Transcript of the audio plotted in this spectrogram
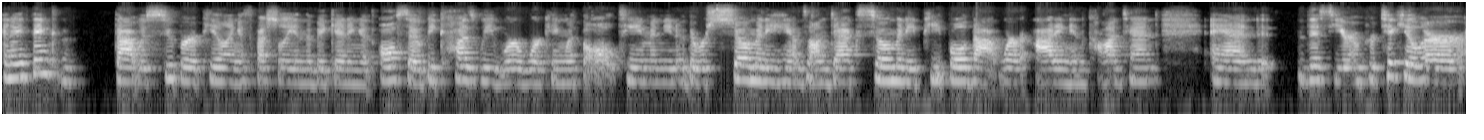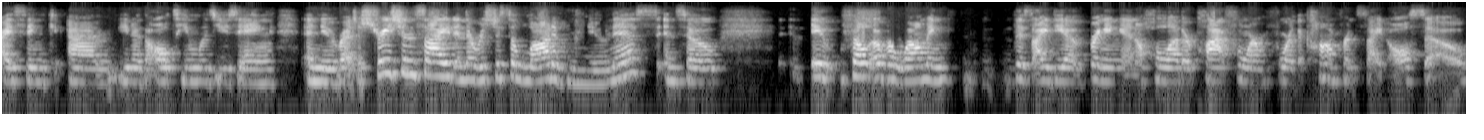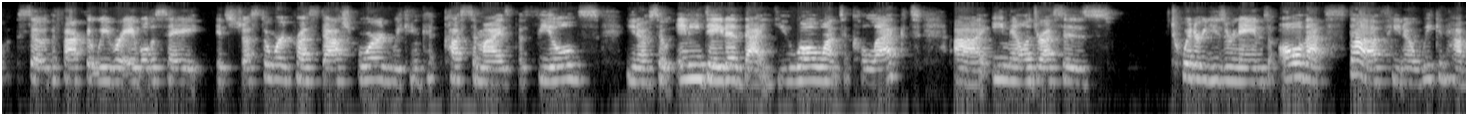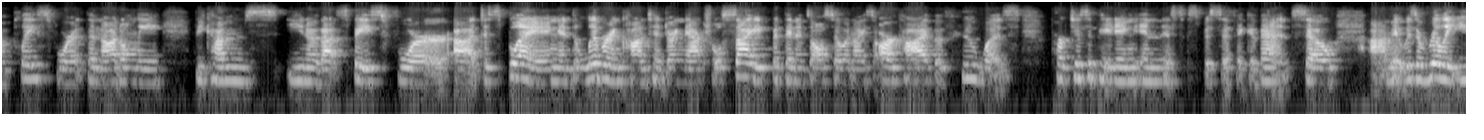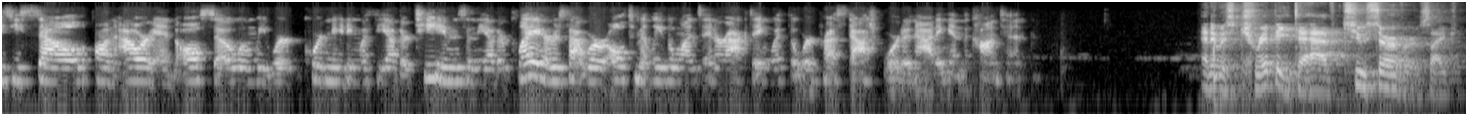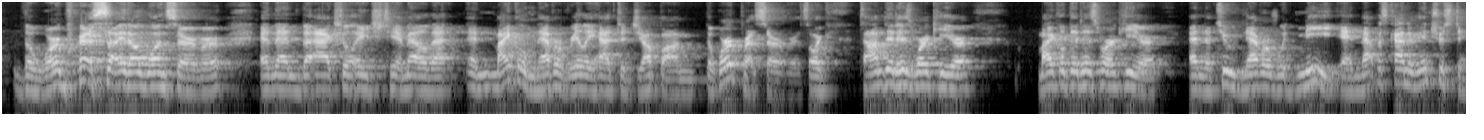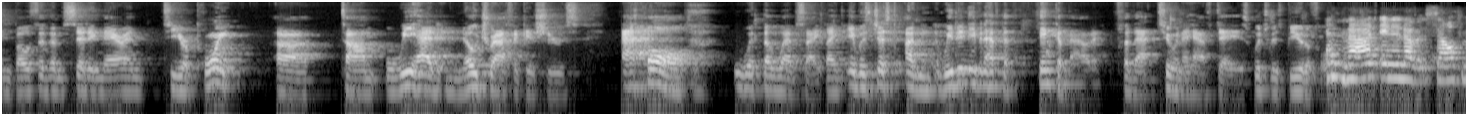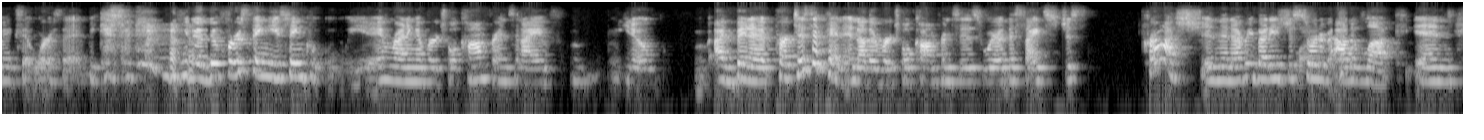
And I think that was super appealing, especially in the beginning. Also, because we were working with the alt team, and you know there were so many hands on deck, so many people that were adding in content, and this year in particular, I think um, you know the alt team was using a new registration site, and there was just a lot of newness, and so it felt overwhelming this idea of bringing in a whole other platform for the conference site also. So the fact that we were able to say it's just a WordPress dashboard, we can customize the fields, you know, so any data that you all want to collect, uh, email addresses, Twitter usernames, all that stuff, you know, we can have a place for it that not only becomes, you know, that space for uh, displaying and delivering content during the actual site, but then it's also a nice archive of who was participating in this specific event. So um, it was a really easy sell on our end also when we were coordinating with the other teams and the other players that were ultimately the ones interacting with the WordPress dashboard and adding in the content and it was trippy to have two servers, like the WordPress site on one server and then the actual HTML that, and Michael never really had to jump on the WordPress server. So like Tom did his work here, Michael did his work here, and the two never would meet. And that was kind of interesting, both of them sitting there. And to your point, uh, Tom, we had no traffic issues at all with the website. Like it was just, we didn't even have to think about it for that two and a half days, which was beautiful. And that in and of itself makes it worth it because, you know, the first thing you think in running a virtual conference, and I've, you know, I've been a participant in other virtual conferences where the sites just crash and then everybody's just wow. sort of out of luck. And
